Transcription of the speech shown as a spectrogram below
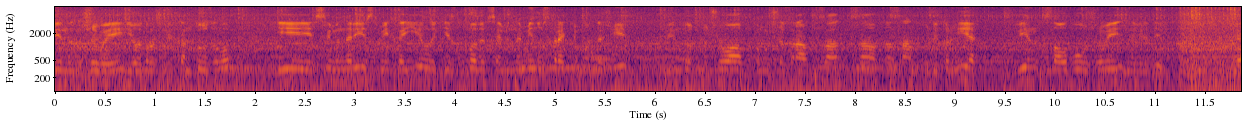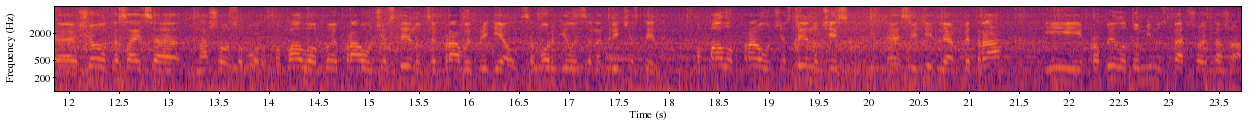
Він живий, його трошки контузило. І семінаріст Михаїл, який знаходився на мінус третьому етажі. Він тут ночував, тому що завтра зранку літургія. Він, слава Богу, живий, невредимий. Е, Що касається нашого собору, попало в праву частину, це правий приділ. Собор ділиться на три частини. Попало в праву частину в е, святителя Петра і пробило до мінус першого етажа.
